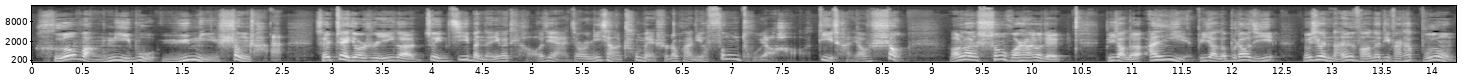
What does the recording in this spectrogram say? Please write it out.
河网密布，鱼米盛产，所以这就是一个最基本的一个条件，就是你想出美食的话，你风土要好，地产要盛。完了，生活上又得比较的安逸，比较的不着急，尤其是南方的地方，它不用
